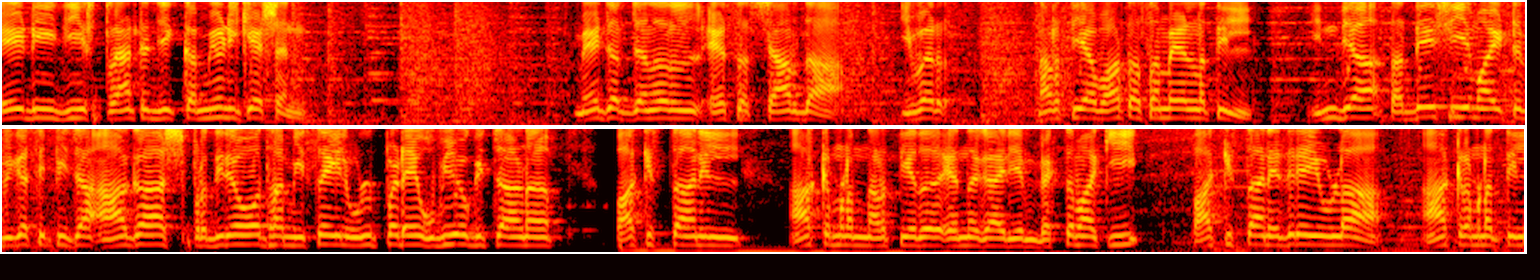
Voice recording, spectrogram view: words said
A D G strategic communication. Major general S S Sharda ഇവർ നടത്തിയ വാർത്താ സമ്മേളനത്തിൽ ഇന്ത്യ തദ്ദേശീയമായിട്ട് വികസിപ്പിച്ച ആകാശ് പ്രതിരോധ മിസൈൽ ഉൾപ്പെടെ ഉപയോഗിച്ചാണ് പാകിസ്ഥാനിൽ ആക്രമണം നടത്തിയത് എന്ന കാര്യം വ്യക്തമാക്കി. പാകിസ്ഥാനെതിരെയുള്ള ആക്രമണത്തിൽ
